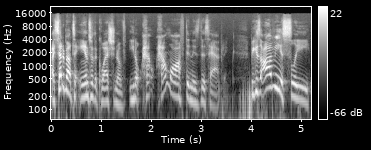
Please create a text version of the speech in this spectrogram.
I said about to answer the question of, you know, how, how often is this happening? Because obviously,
